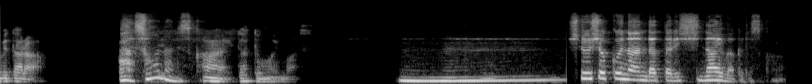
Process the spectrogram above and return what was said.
べたら、あ、そうなんですか。はい、だと思います。うーん。就職難だったりしないわけですか？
